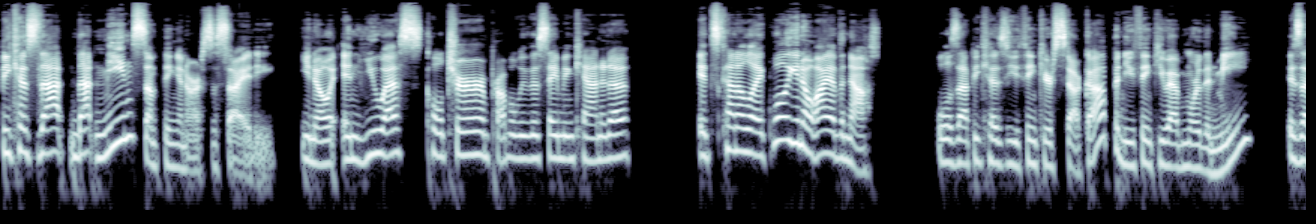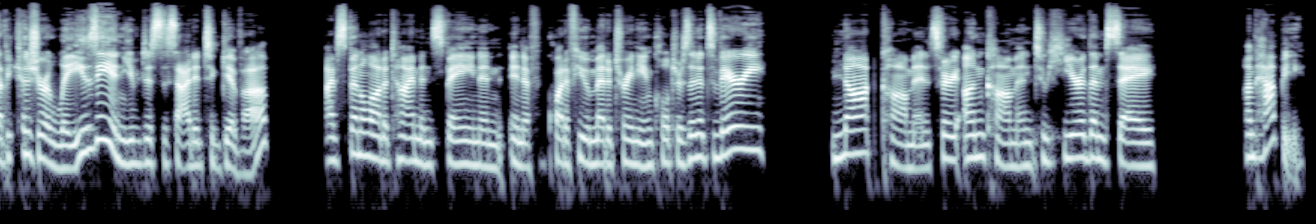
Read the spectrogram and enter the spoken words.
because that that means something in our society. You know, in US culture, and probably the same in Canada, it's kind of like, well, you know, I have enough. Well, is that because you think you're stuck up and you think you have more than me? Is that because you're lazy and you've just decided to give up? I've spent a lot of time in Spain and in a, quite a few Mediterranean cultures, and it's very not common. It's very uncommon to hear them say, I'm happy.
